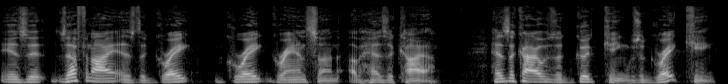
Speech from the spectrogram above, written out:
is that Zephaniah is the great great grandson of Hezekiah. Hezekiah was a good king, was a great king,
